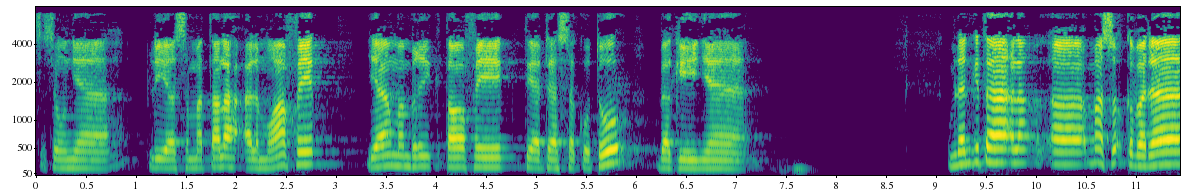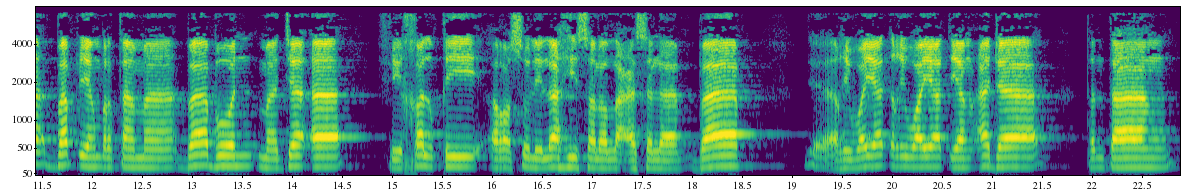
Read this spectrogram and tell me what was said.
Sesungguhnya beliau sematalah al-muwafiq yang memberi taufik tiada sekutu baginya. Kemudian kita uh, masuk kepada bab yang pertama, babun majaa fi khalqi Rasulillah sallallahu alaihi wasallam. Bab ya, riwayat-riwayat yang ada tentang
